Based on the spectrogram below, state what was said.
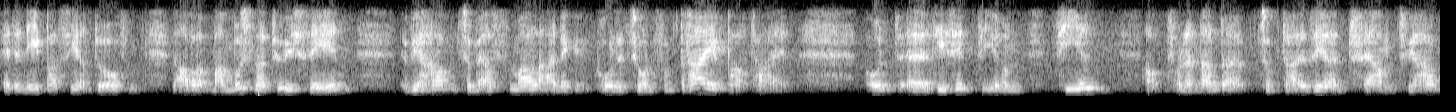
hätte nie passieren dürfen. Aber man muss natürlich sehen, wir haben zum ersten Mal eine Koalition von drei Parteien. Und äh, sie sind ihren Zielen voneinander zum Teil sehr entfernt. Wir haben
